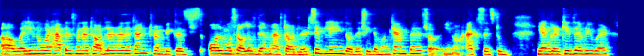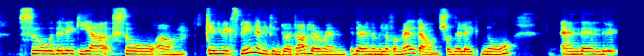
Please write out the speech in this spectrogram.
uh, well you know what happens when a toddler has a tantrum because almost all of them have toddler siblings or they see them on campus or you know access to younger kids everywhere. So they're like yeah so um, can you explain anything to a toddler when they're in the middle of a meltdown? So they're like no. And then they,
